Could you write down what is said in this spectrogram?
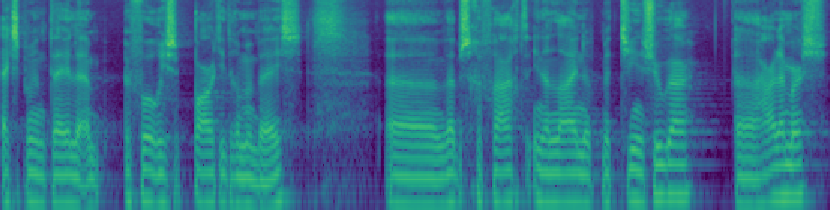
experimentele en euforische party drum en bass. Eh, we hebben ze gevraagd in een line-up met Gene Sugar, uh, Haarlemmers.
